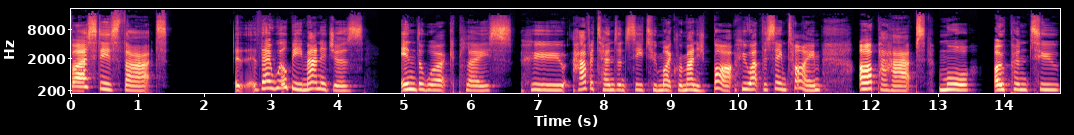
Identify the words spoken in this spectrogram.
first is that uh, there will be managers in the workplace who have a tendency to micromanage but who at the same time are perhaps more open to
